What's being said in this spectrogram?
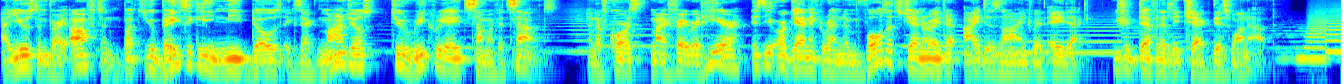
I use them very often, but you basically need those exact modules to recreate some of its sounds. And of course, my favorite here is the organic random voltage generator I designed with ADDAC. You should definitely check this one out.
